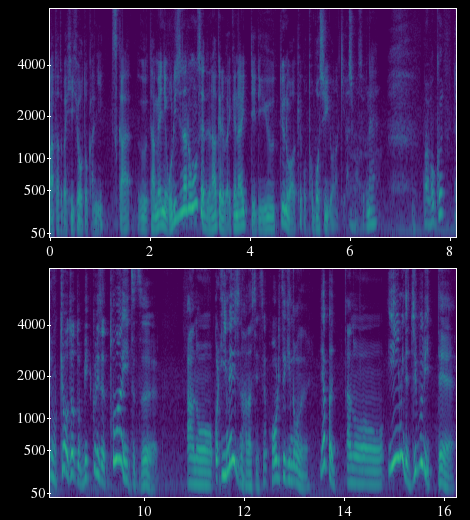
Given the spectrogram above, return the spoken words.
まあ、例えば批評とかに使うためにオリジナル音声でなければいけないっていう理由っていうのは結構乏しいような気がしますよね。まあ、僕でも今日ちょっとびっくりしてとは言いつつあのこれイメージの話ですよ。法律的にどうなのやっぱあのいい意味でジブリって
